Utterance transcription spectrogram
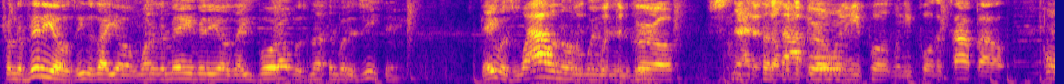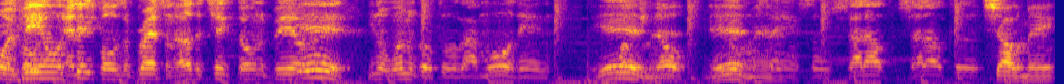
from the videos, he was like, "Yo, one of the main videos that he brought up was nothing but a G thing." They was wilding on the women With in the the girl, snatched he her top with the girl off. when he pulled when he pulled the top out. Pouring exposed- on and chicks. exposed the breast, and the other chick throwing the bill. Yeah, You know, women go through a lot more than yeah, what we man. know. You Yeah, know what I'm man. So shout out, shout out to Charlemagne.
